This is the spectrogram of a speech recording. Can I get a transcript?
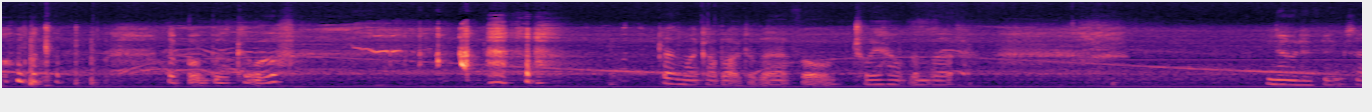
oh my god, the bumper's come off. There's my car parked up there. for try and help them, but no, I don't think so.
